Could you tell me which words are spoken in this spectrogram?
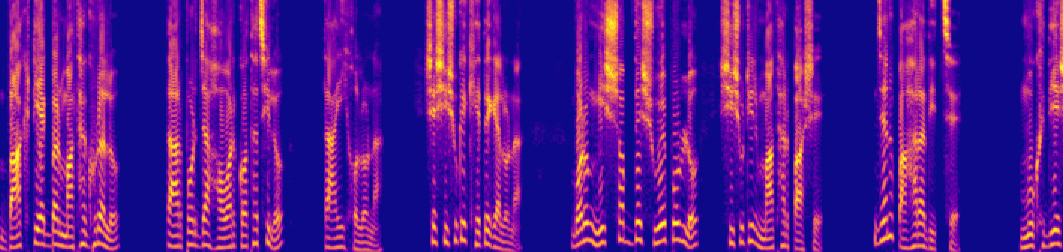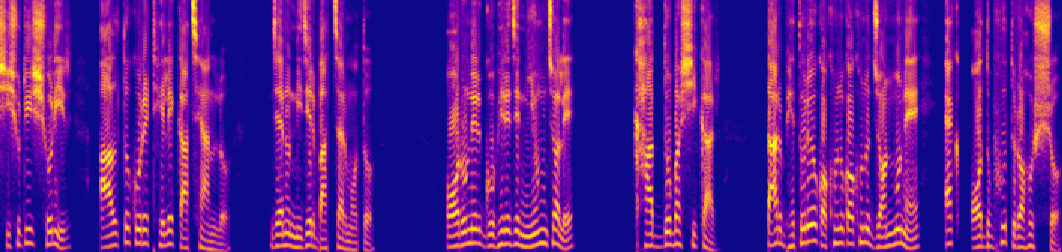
বাঘটি একবার মাথা ঘুরালো। তারপর যা হওয়ার কথা ছিল, তাই হল না। সে শিশুকে খেতে গেল না। বরং নিঃশব্দে শুয়ে পড়ল শিশুটির মাথার পাশে, যেন পাহারা দিচ্ছে। মুখ দিয়ে শিশুটির শরীর আলতো করে ঠেলে কাছে আনল। যেন নিজের বাচ্চার মতো। অরণের গভীরে যে নিয়ম চলে, খাদ্য বা শিকার, তার ভেতরেও কখনো কখনো জন্ম নেয় এক অদ্ভুত রহস্য,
